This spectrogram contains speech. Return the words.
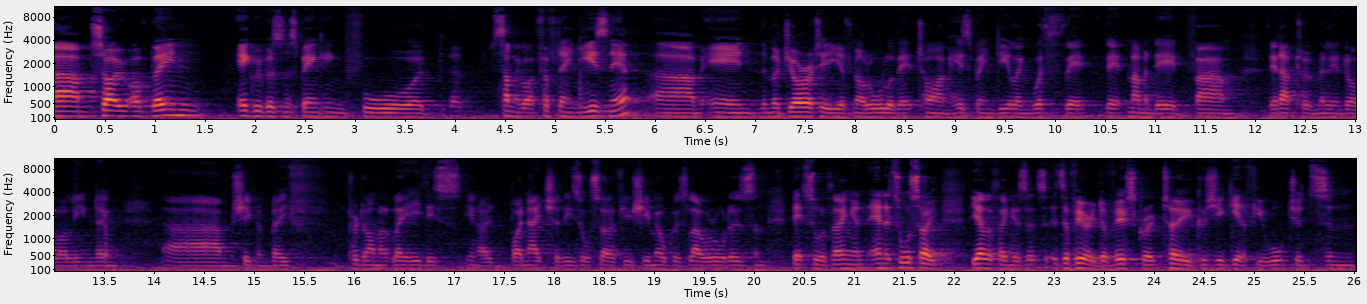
Um, so I've been agribusiness banking for uh, something like 15 years now, um, and the majority, if not all of that time, has been dealing with that, that mum and dad farm, that up to a million dollar lending, um, sheep and beef predominantly. There's, you know, by nature, there's also a few share milkers, lower orders, and that sort of thing. And, and it's also, the other thing is, it's, it's a very diverse group too, because you get a few orchards and,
